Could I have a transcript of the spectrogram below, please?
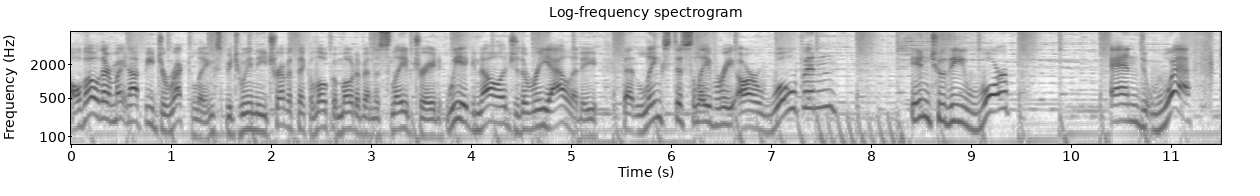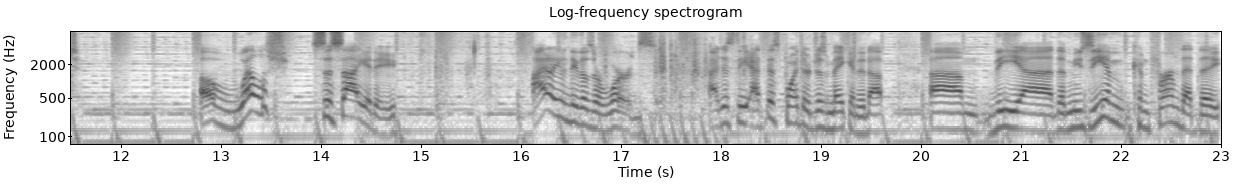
Although there might not be direct links between the Trevithick locomotive and the slave trade, we acknowledge the reality that links to slavery are woven into the warp and weft of Welsh society. I don't even think those are words. I just at this point they're just making it up. Um, the uh, the museum confirmed that the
